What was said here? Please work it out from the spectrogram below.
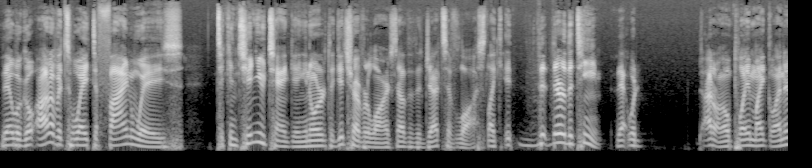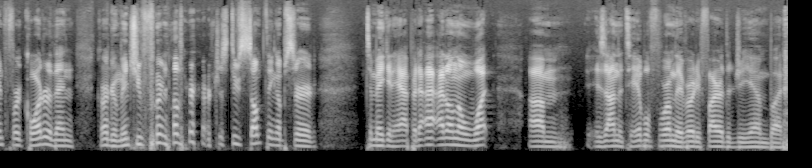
that would go out of its way to find ways to continue tanking in order to get Trevor Lawrence now that the Jets have lost, like it, th- they're the team that would I don't know, play Mike Glennon for a quarter, then Gardner Minshew for another, or just do something absurd to make it happen. I, I don't know what um, is on the table for them. They've already fired the GM, but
